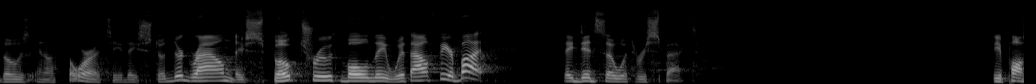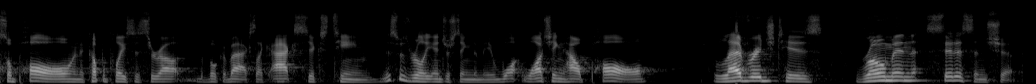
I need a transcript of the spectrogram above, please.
those in authority. They stood their ground. They spoke truth boldly without fear, but they did so with respect. The Apostle Paul, in a couple places throughout the book of Acts, like Acts 16, this was really interesting to me, watching how Paul leveraged his Roman citizenship.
